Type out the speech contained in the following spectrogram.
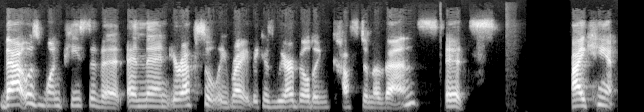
that was one piece of it. And then you're absolutely right because we are building custom events. It's I can't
